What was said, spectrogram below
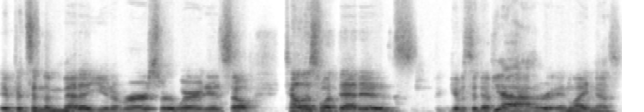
if it's in the meta universe or where it is. So tell us what that is give us a definition yeah. or enlighten us.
